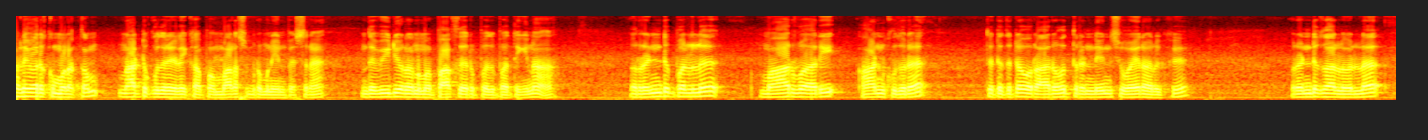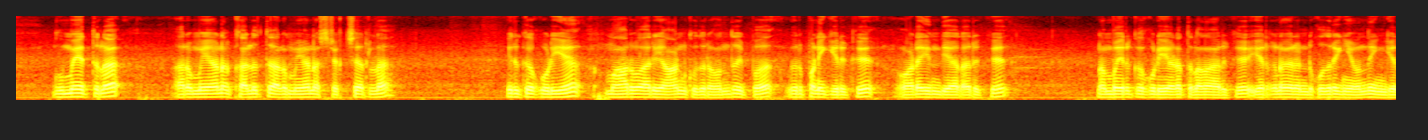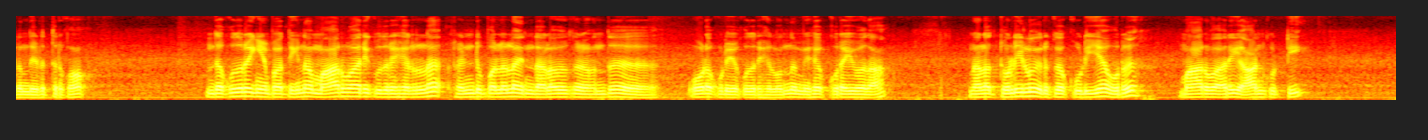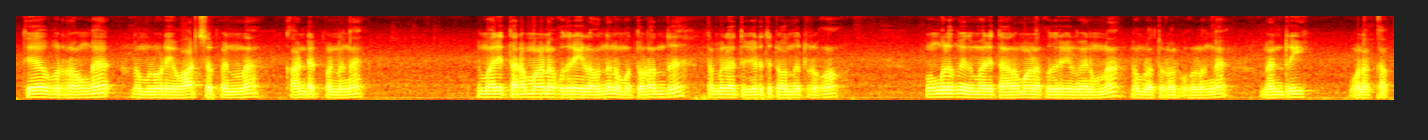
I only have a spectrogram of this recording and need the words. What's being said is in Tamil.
அனைவருக்கும் வணக்கம். நாட்டு குதிரைகளை காப்போம். பாலசுப்ரமணியன் பேசுகிறேன் இந்த வீடியோவில் நம்ம பார்க்க இருப்பது பார்த்திங்கன்னா ரெண்டு பல்லு மார்வாரி ஆண் குதிரை. கிட்டத்தட்ட ஒரு அறுபத்தி ரெண்டு இன்ச் உயரம் இருக்குது ரெண்டு கால் உள்ள குமயத்தில் அருமையான கழுத்து அருமையான ஸ்ட்ரக்சரில் இருக்கக்கூடிய மார்வாரி ஆண் குதிரை வந்து இப்போ விற்பனைக்கு இருக்குது வட இந்தியாவில் இருக்குது நம்ம இருக்கக்கூடிய இடத்துல தான் இருக்குது ஏற்கனவே ரெண்டு குதிரைங்க வந்து இங்கேருந்து எடுத்திருக்கோம். இந்த குதிரைங்க பார்த்திங்கன்னா மார்வாரி குதிரைகளில் ரெண்டு பல்லில் இந்த அளவுக்கு வந்து ஓடக்கூடிய குதிரைகள் வந்து மிக குறைவு தான் நல்ல தொழிலும் இருக்கக்கூடிய ஒரு மார்வாரி ஆண்குட்டி தேவைப்படுறவங்க நம்மளுடைய வாட்ஸ்அப் எண்ணில் காண்டாக்ட் பண்ணுங்கள் இது மாதிரி தரமான குதிரைகளை வந்து நம்ம தொடர்ந்து தமிழகத்துக்கு எடுத்துகிட்டு வந்துட்ருக்கோம் உங்களுக்கும் இது மாதிரி தரமான குதிரைகள் வேணும்னா நம்மளை தொடர்பு கொள்ளுங்கள் நன்றி வணக்கம்.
